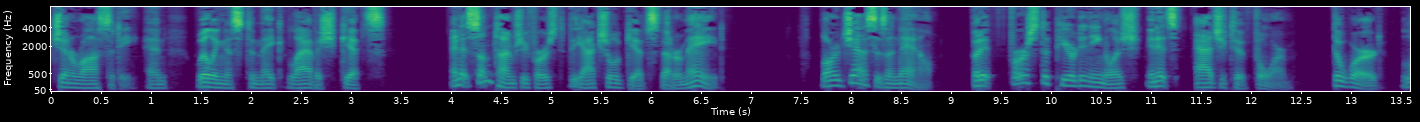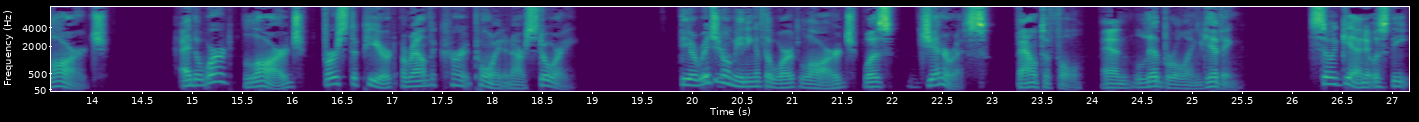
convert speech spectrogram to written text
generosity and willingness to make lavish gifts, and it sometimes refers to the actual gifts that are made. Largesse is a noun, but it first appeared in English in its adjective form, the word large. And the word large first appeared around the current point in our story. The original meaning of the word large was generous, bountiful, and liberal in giving. So again, it was the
